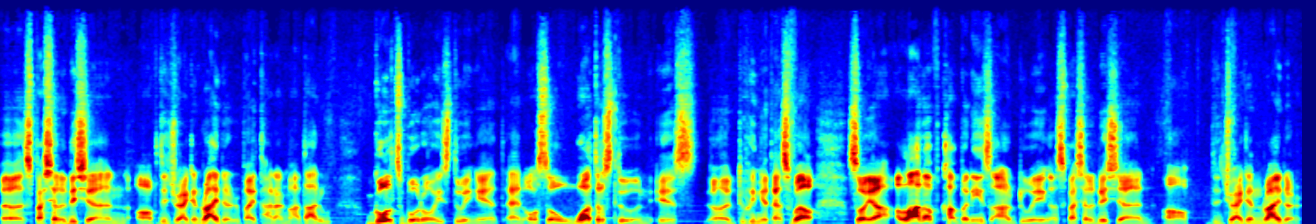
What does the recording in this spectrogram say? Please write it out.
a special edition of the Dragon Rider by Taran Matharu. Goldsboro is doing it, and also Waterstone is uh, doing it as well. So yeah, a lot of companies are doing a special edition of the Dragon Rider.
